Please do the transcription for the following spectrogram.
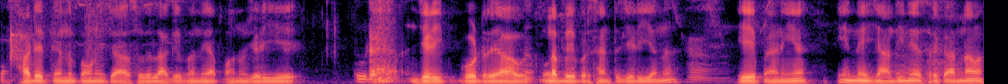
ਸਾਢੇ ਤਿੰਨ ਪੌਣੇ 400 ਦੇ ਲਾਗੇ ਬੰਨੇ ਆਪਾਂ ਨੂੰ ਜਿਹੜੀ ਇਹ ਜਿਹੜੀ ਪਾਊਡਰ ਆ ਉਹ 90% ਜਿਹੜੀ ਹੈ ਨਾ ਇਹ ਪੈਣੀ ਹੈ ਇਹਨੇ ਜਾਂਦੀ ਨੇ ਅਸਰ ਕਰਨਾ ਵਾ।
